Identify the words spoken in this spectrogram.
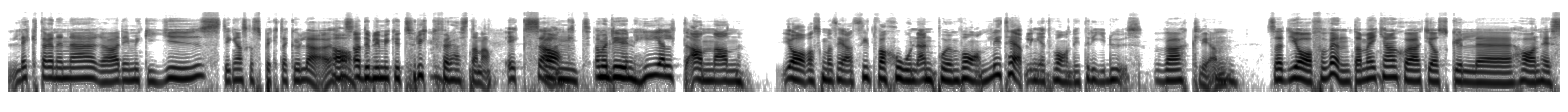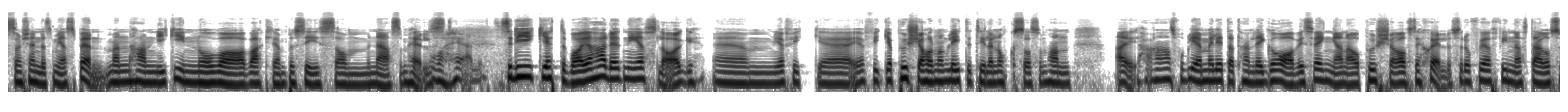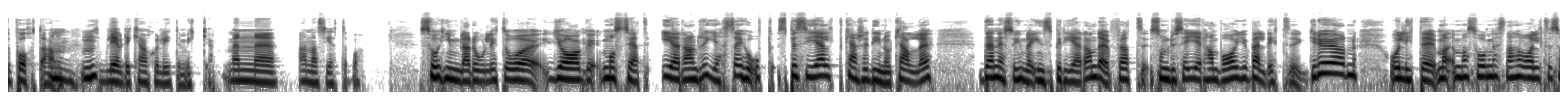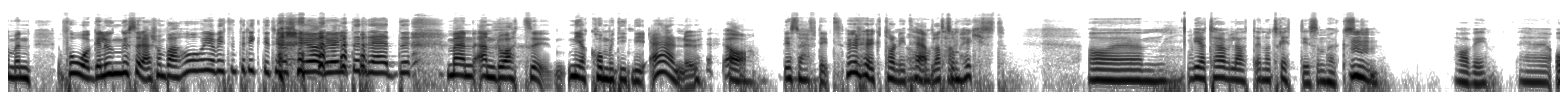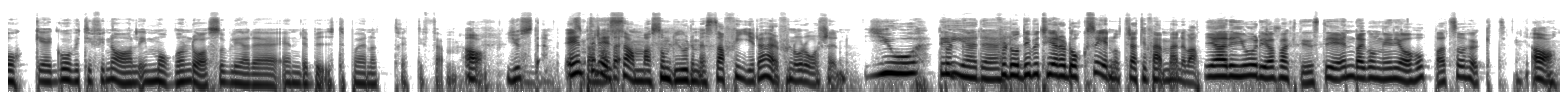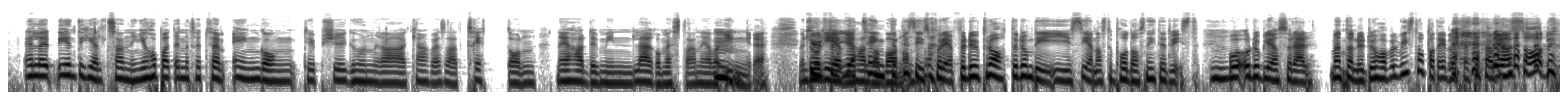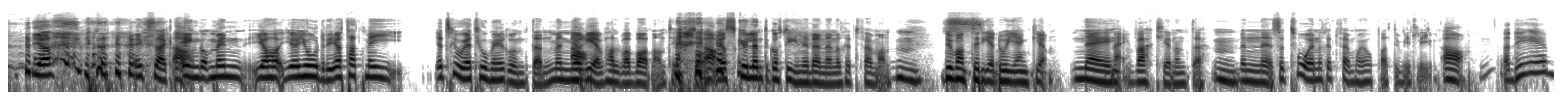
läktaren är nära, det är mycket ljus, det är ganska spektakulärt. Ja. Ja, det blir mycket tryck för hästarna. Exakt. Mm. Ja, men det är en helt annan ja, vad ska man säga, situation än på en vanlig tävling i ett vanligt ridhus. Verkligen. Mm. Så att jag förväntar mig kanske att jag skulle ha en häst som kändes mer spänd men han gick in och var verkligen precis som när som helst. vad härligt. Så det gick jättebra. Jag hade ett nedslag. Ehm, Jag, fick, eh, jag, fick, jag pushade honom lite till en också som han, hans problem är lite att han lägger av i svängarna och pushar av sig själv så då får jag finnas där och supporta han. Mm. Mm. Så blev det kanske lite mycket. Men eh, annars jättebra. Så himla roligt och jag måste säga att eran resa ihop, speciellt kanske din och Kalle, den är så himla inspirerande för att som du säger, han var ju väldigt grön och lite, man, man såg nästan att han var lite som en fågelunge sådär som bara, åh jag vet inte riktigt hur jag ska göra, jag är lite rädd. Men ändå att eh, ni har kommit dit ni är nu. Ja. Det är så häftigt. Hur högt har ni Ja, tävlat som tack. högst? Ja, ehm, vi har tävlat 1,30 som högst. Mm. Har vi. Eh, och eh, går vi till final imorgon då så blir det en debut på 1,35. Ja. Just det. Är inte det samma som du gjorde med Safira här för några år sedan? Jo, det För- är det. För då debuterade du också i 1,35 henne va? Ja, det gjorde jag faktiskt. Det är enda gången jag har hoppat så högt. Ja. Eller det är inte helt sanning. Jag har hoppat 1,35 en gång, typ 2000, kanske så här 13, när jag hade min läromästare när jag var Mm. yngre. Men då Kul, för rev jag, jag halva tänkte banan. precis på det, för du pratade om det i senaste poddavsnittet visst. Mm. Och, och då blev jag sådär, vänta nu, du har väl visst hoppat 1,35? Ja. Sa du. Ja, exakt. Ja. En gång. Men jag, jag gjorde det. Jag, har tagit mig, jag tror jag tog mig runt den, men jag Ja. rev halva banan. Typ, så. Ja. Jag skulle inte gått in i den 1,35. Mm. Du var inte redo egentligen. Nej, Nej. verkligen inte. Mm. Men, eh, så två 1,35 har jag hoppat i mitt liv. Ja. ja, det är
